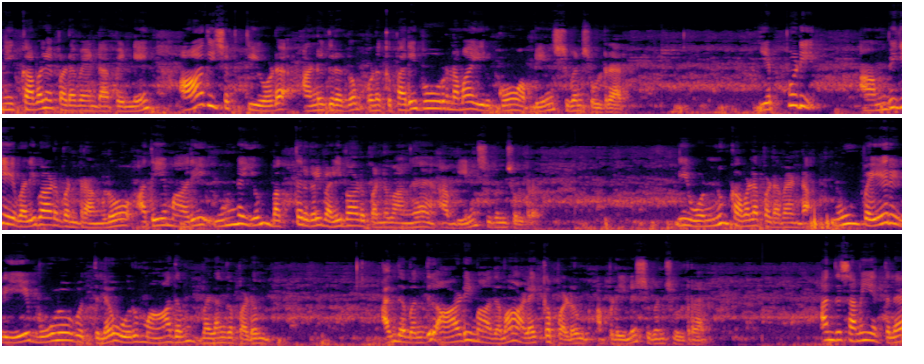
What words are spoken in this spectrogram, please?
நீ கவலைப்பட வேண்டாம் பெண்ணே ஆதிசக்தியோட அனுகிரகம் உனக்கு பரிபூர்ணமாக இருக்கும் அப்படின்னு சிவன் சொல்கிறார் எப்படி அம்பிகையை வழிபாடு பண்ணுறாங்களோ அதே மாதிரி உன்னையும் பக்தர்கள் வழிபாடு பண்ணுவாங்க அப்படின்னு சிவன் சொல்கிறார் நீ ஒன்றும் கவலைப்பட வேண்டாம். உன் பெயரிலேயே பூலோகத்தில் ஒரு மாதம் வழங்கப்படும். அந்த வந்து ஆடி மாதமாக அழைக்கப்படும் அப்படின்னு சிவன் சொல்கிறார் அந்த சமயத்தில்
